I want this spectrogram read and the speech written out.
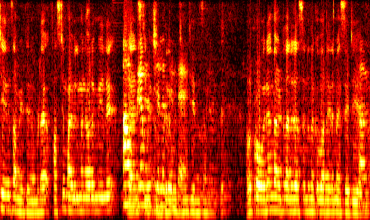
ചെയ്യുന്ന സമയത്ത് നമ്മുടെ ഫസ്റ്റ് മഴവിൽ മനോരമയിൽ ചെയ്യുന്ന സമയത്ത്. അപ്പൊ പ്രോഗ്രാം കണ്ടിട്ട് നല്ല രസമുണ്ടെന്നൊക്കെ പറഞ്ഞ മെസ്സേജ് ചെയ്യായിരുന്നു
